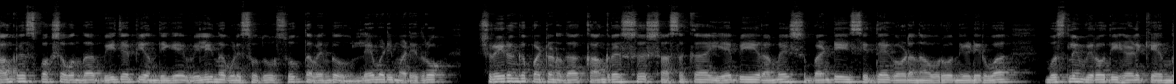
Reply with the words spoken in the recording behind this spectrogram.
ಕಾಂಗ್ರೆಸ್ ಪಕ್ಷವೊಂದ ಬಿಜೆಪಿಯೊಂದಿಗೆ ವಿಲೀನಗೊಳಿಸುವುದು ಸೂಕ್ತವೆಂದು ಲೇವಡಿ ಮಾಡಿದರು. ಶ್ರೀರಂಗಪಟ್ಟಣದ ಕಾಂಗ್ರೆಸ್ ಶಾಸಕ ಎಬಿ ರಮೇಶ್ ಬಂಡಿ ಸಿದ್ದೇಗೌಡನ ಅವರು ನೀಡಿರುವ ಮುಸ್ಲಿಂ ವಿರೋಧಿ ಹೇಳಿಕೆಯಿಂದ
